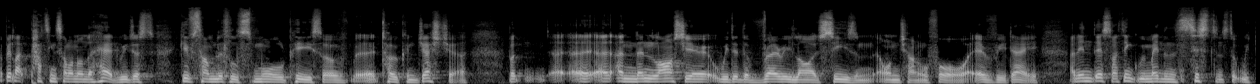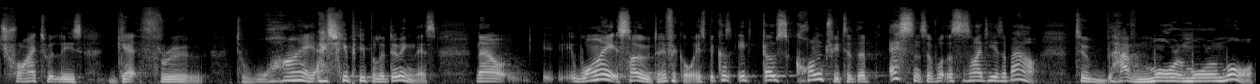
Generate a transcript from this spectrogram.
a bit like patting someone on the head, we just give some little small piece of uh, token gesture. But, uh, and then last year we did a very large season on Channel 4 every day. And in this, I think we made an insistence that we try to at least get through to why actually people are doing this. Now, why it's so difficult is because it goes contrary to the essence of what the society is about, to have more and more and more.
